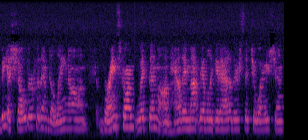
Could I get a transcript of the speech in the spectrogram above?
be a shoulder for them to lean on. Brainstorm with them on how they might be able to get out of their situation.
